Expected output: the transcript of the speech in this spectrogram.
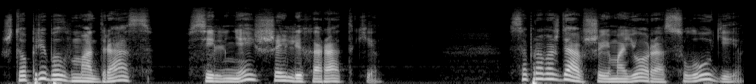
что прибыл в Мадрас в сильнейшей лихорадке. Сопровождавшие майора слуги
